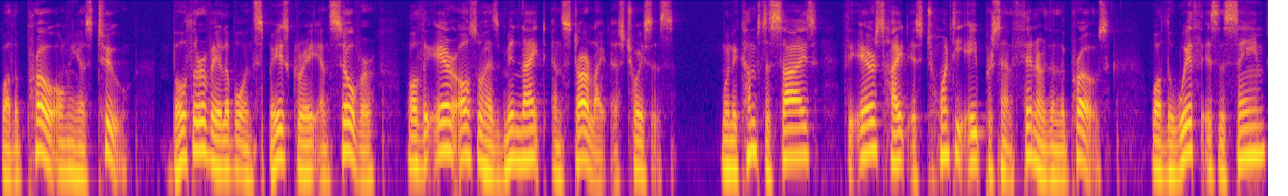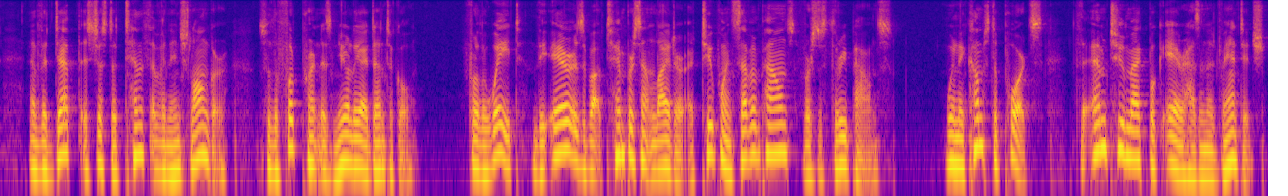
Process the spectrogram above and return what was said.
while the Pro only has two. Both are available in space gray and silver, while the Air also has midnight and starlight as choices. When it comes to size, the Air's height is 28% thinner than the Pro's, while the width is the same and the depth is just a tenth of an inch longer, so the footprint is nearly identical. For the weight, the Air is about 10% lighter at 2.7 pounds versus 3 pounds. When it comes to ports, the M2 MacBook Air has an advantage.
